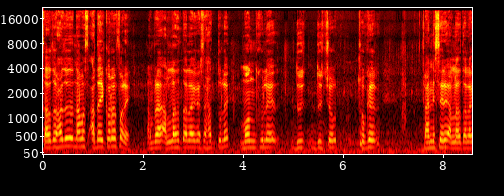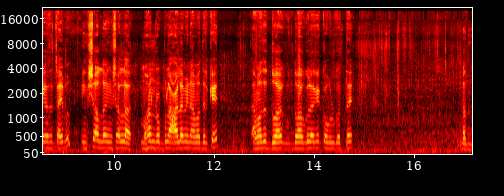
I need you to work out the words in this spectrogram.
সালাদুল হাজতের নামাজ আদায় করার পরে আমরা আল্লাহ তালার কাছে হাত তুলে মন খুলে দুই চোখ চোখের পানি ছেড়ে আল্লাহ তালার কাছে চাইব, ইনশাআল্লাহ ইনশাআল্লাহ মহান রব্বুল্লাহ আলমিন আমাদেরকে, আমাদের দোয়া, দোয়াগুলোকে কবুল করতে বাধ্য।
